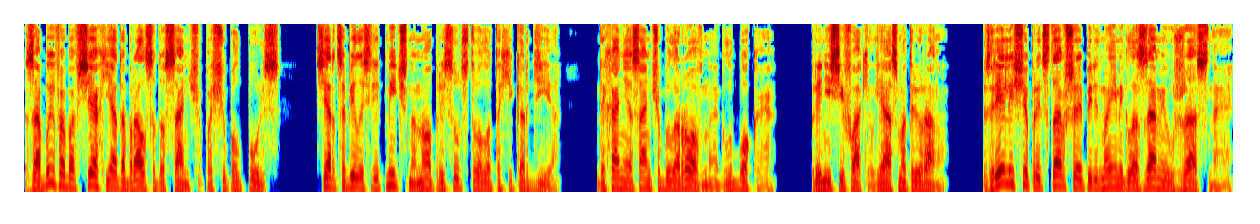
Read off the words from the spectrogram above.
Забыв обо всех, я добрался до Санчо, пощупал пульс. Сердце билось ритмично, но присутствовала тахикардия. Дыхание Санчо было ровное, глубокое. «Принеси факел, я осмотрю рану». Зрелище, представшее перед моими глазами, ужасное.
